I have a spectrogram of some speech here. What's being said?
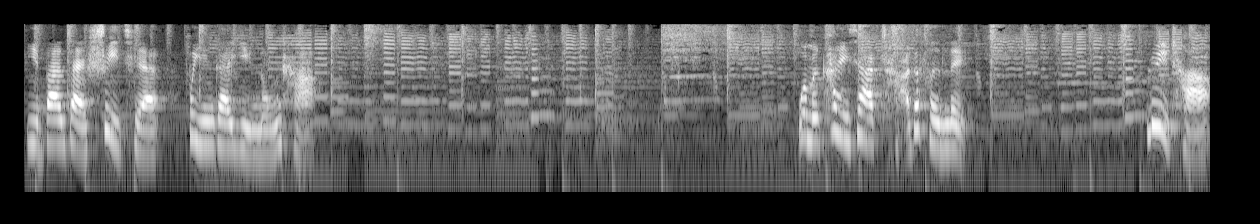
一般在睡前不应该饮浓茶。我们看一下茶的分类。绿茶，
